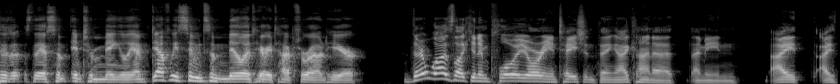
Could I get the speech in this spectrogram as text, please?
if there's- some intermingling. I've definitely seen some military types around here. there was like an employee orientation thing. I kind of, I mean, I, I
